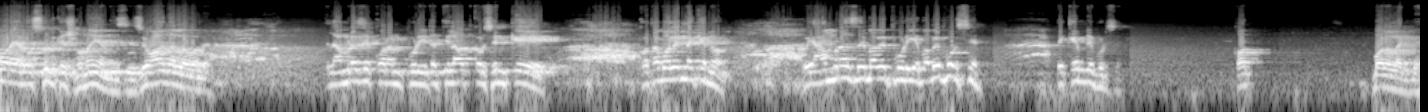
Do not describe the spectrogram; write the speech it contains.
করায় রসুলকে শোনাইয়া দিছে। সোহান আল্লাহ বলেন। তাহলে আমরা যে কোরআন পড়ি, এটা তিলাওয়াত করছেন কে? কথা বলেন না কেন? ওই আমরা যেভাবে পড়ি, এভাবে পড়ছেন? কেমনে পড়ছেন? বলা লাগবে।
